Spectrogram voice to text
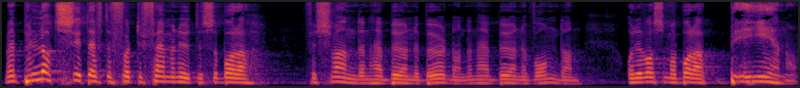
Men plötsligt efter 45 minuter så bara försvann den här bönebördan, den här bönevåndan. Och det var som att bara be igenom.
